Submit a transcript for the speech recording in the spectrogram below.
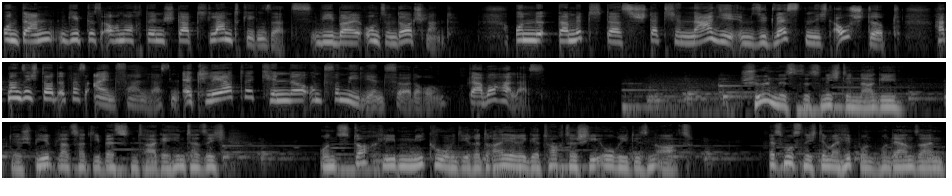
Und dann gibt es auch noch den Stadt-Land-Gegensatz, wie bei uns in Deutschland. Und damit das Städtchen Nagi im Südwesten nicht ausstirbt, hat man sich dort etwas einfallen lassen. Erklärte Kinder- und Familienförderung. Gabor Hallas. Schön ist es nicht in Nagi, der Spielplatz hat die besten Tage hinter sich. Und doch lieben Miku und ihre dreijährige Tochter Shiori diesen Ort. Es muss nicht immer hip und modern sein,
